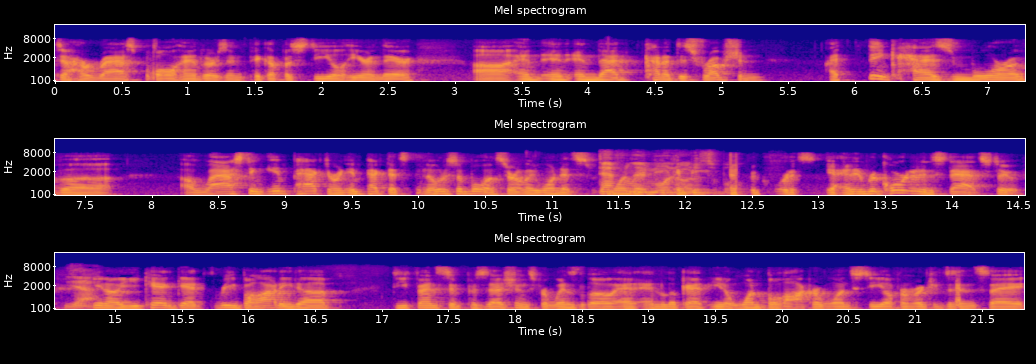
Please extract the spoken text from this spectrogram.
to harass ball handlers and pick up a steal here and there. Uh, and, and and that kind of disruption, I think, has more of a a lasting impact or an impact that's noticeable and certainly one that's Definitely one that more can noticeable. be recorded. Yeah, and recorded in stats too. Yeah. You know, you can't get three bodied up defensive possessions for Winslow and, and look at you know one block or one steal from Richardson and say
